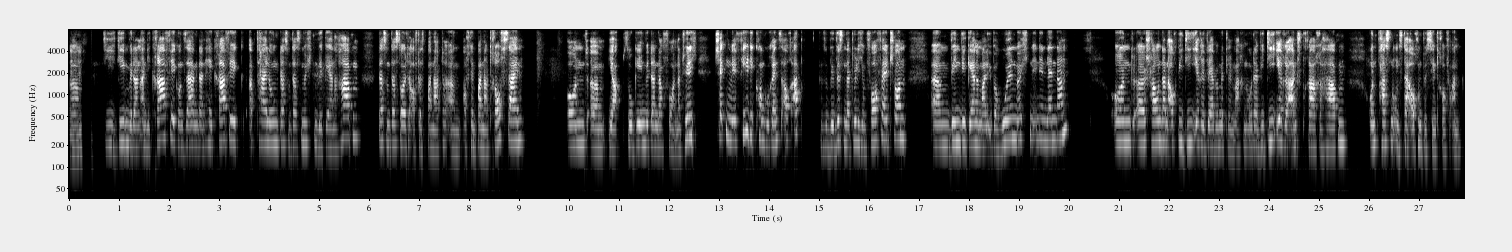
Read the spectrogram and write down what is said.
Mhm. Ähm, die geben wir dann an die Grafik und sagen dann, hey Grafikabteilung, das und das möchten wir gerne haben. Das und das sollte auf, das Banner, ähm, auf dem Banner drauf sein. Und ähm, ja, so gehen wir dann davor. Natürlich checken wir viel die Konkurrenz auch ab. Also wir wissen natürlich im Vorfeld schon, ähm, wen wir gerne mal überholen möchten in den Ländern und äh, schauen dann auch, wie die ihre Werbemittel machen oder wie die ihre Ansprache haben und passen uns da auch ein bisschen drauf an.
